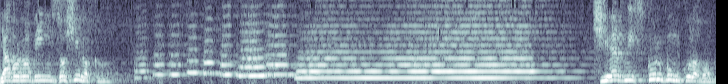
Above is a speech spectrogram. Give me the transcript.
Javorový zo širokou. Čierny s kurbunkulovou.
